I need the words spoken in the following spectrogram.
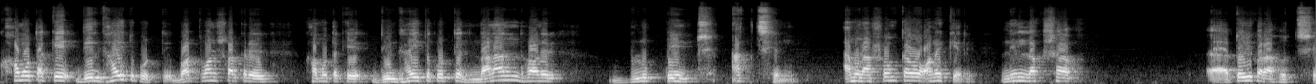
ক্ষমতাকে দীর্ঘায়িত করতে, বর্তমান সরকারের ক্ষমতাকে দীর্ঘায়িত করতে নানান ধরনের ব্লু প্রিন্ট আঁকছেন। এমন আশঙ্কাও অনেকের, নীল নকশা তৈরি করা হচ্ছে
